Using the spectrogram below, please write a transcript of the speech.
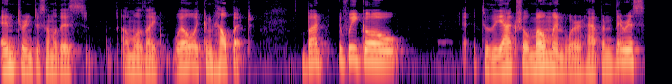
enter into some of this almost like, well, we can help it. But if we go eh, to the actual moment where it happened, there is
